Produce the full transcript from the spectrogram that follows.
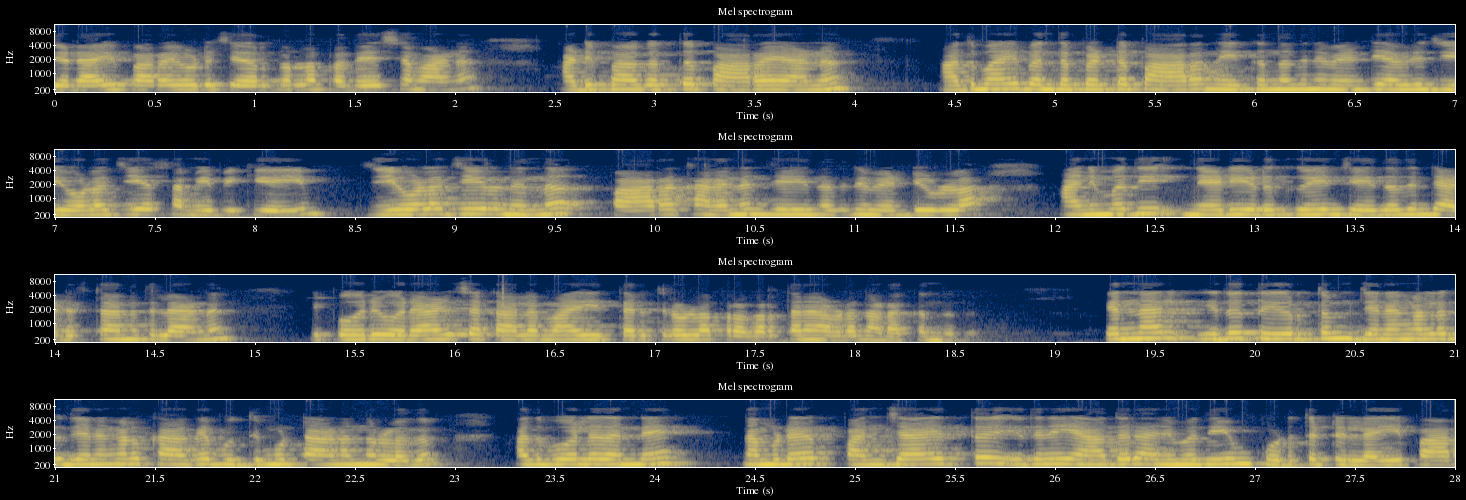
ജഡായു പാറയോട് ചേർന്നുള്ള പ്രദേശമാണ്. അടിഭാഗത്ത് പാറയാണ്. അതുമായി ബന്ധപ്പെട്ട് പാറ നീക്കുന്നതിന് വേണ്ടി അവർ ജിയോളജിയെ സമീപിക്കുകയും ജിയോളജിയിൽ നിന്ന് പാറ ഖനനം ചെയ്യുന്നതിന് വേണ്ടിയുള്ള അനുമതി നേടിയെടുക്കുകയും ചെയ്തതിന്റെ അടിസ്ഥാനത്തിലാണ് ഇപ്പോൾ ഒരു ഒരാഴ്ച കാലമായി ഇത്തരത്തിലുള്ള പ്രവർത്തനം അവിടെ നടക്കുന്നത്. എന്നാൽ ഇത് തീർത്തും ജനങ്ങൾ ജനങ്ങൾക്കാകെ ബുദ്ധിമുട്ടാണെന്നുള്ളതും അതുപോലെ തന്നെ നമ്മുടെ പഞ്ചായത്ത് ഇതിന് യാതൊരു അനുമതിയും കൊടുത്തിട്ടില്ല. ഈ പാറ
